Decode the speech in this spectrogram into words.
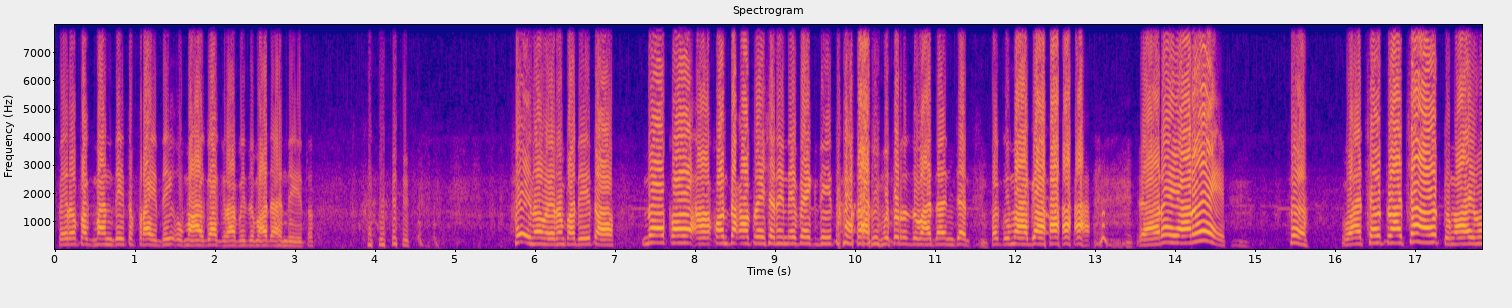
Pero pag Monday to Friday, umaga, grabe dumadaan dito. Hey, no, meron pa dito. No ko, ah, contact operation in effect dito. Maraming motor na dumadaan dyan. Pag umaga. yare, yare. Huh. Watch out, watch out. Kung ayaw mo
